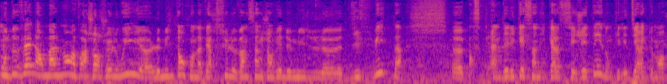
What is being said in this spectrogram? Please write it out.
on, devait normalement avoir Georges Louis, euh, le militant qu'on avait reçu le 25 janvier 2018. Euh, parce qu'un délégué syndical CGT, donc il est directement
